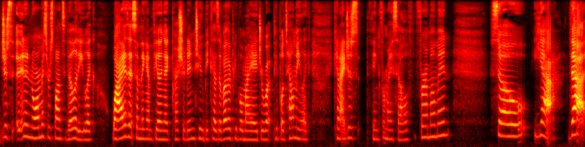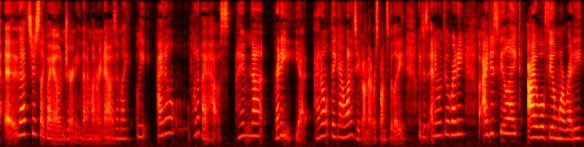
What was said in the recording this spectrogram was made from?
just an enormous responsibility. Like, why is it something I'm feeling like pressured into because of other people my age or what people tell me? Like, can I just think for myself for a moment? So, yeah, that eh, that's just like my own journey that I'm on right now. Is I'm like, wait, I don't want to buy a house. I'm not ready yet. I don't think I want to take on that responsibility. Like, does anyone feel ready? I just feel like I will feel more ready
